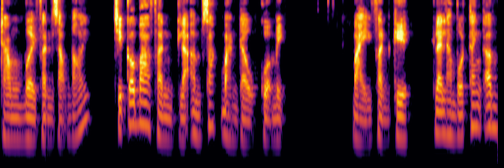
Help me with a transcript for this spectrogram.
Trong 10 phần giọng nói, chỉ có 3 phần là âm sắc ban đầu của mình. 7 phần kia lại là một thanh âm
